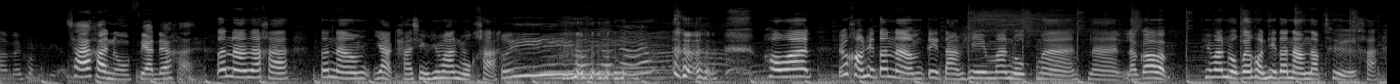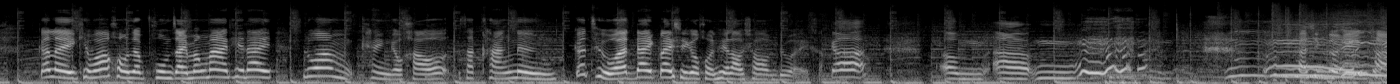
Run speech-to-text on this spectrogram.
าเป็นคนเปลี่ยนใช่ค่ะหนูเฟียสด้วยค่ะ ต้นน้ำนะคะ ต้นน้ำอยากท้าชิงพี่ม่านมุกค่ะเพราะว่าด้วยความที่ต้นน้ำติดตามพี่ม่านมุกมานาน แล้วก็แบบพี่ม่านมุกเป็นคนที่ต้นน้ำนับถือค่ะ ก็เลยคิดว่าคงจะภูมิใจมากๆ ที่ได้ร่วมแข่งกับเขาสักครั้งหนึ่ง ก็ถือว่าได้ใกล้ชิดกับคนที่เราชอบด้วยค่ะก็เอ่มอ่าอืมท้าชิงตัวเองค่ะ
